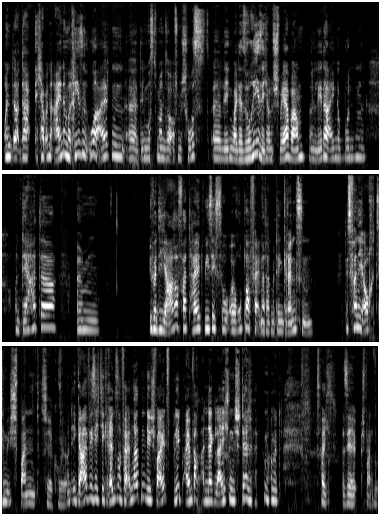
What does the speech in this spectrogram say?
und da, da ich habe in einem riesen uralten, äh, den musste man so auf dem Schoß äh, legen, weil der so riesig und schwer war, in Leder eingebunden. Und der hatte ähm, über die Jahre verteilt, wie sich so Europa verändert hat mit den Grenzen. Das fand ich auch ziemlich spannend. Sehr cool. Ja. Und egal wie sich die Grenzen veränderten, die Schweiz blieb einfach an der gleichen Stelle. Immer mit. Das fand ich sehr spannend.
